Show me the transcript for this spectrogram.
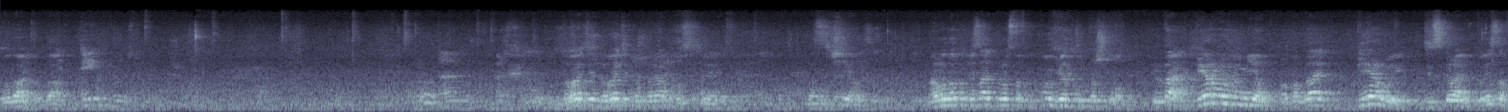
Ну да, вот да. Давайте, давайте по порядку смотреть. Да зачем? Нам надо написать просто, в какую ветку пошло. Итак, первый момент попадает, первый describe вызов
